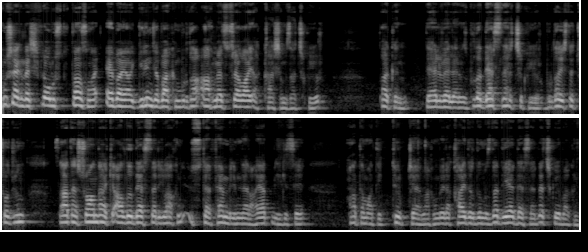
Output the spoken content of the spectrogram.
Bu şekilde şifre oluştuktan sonra EBA'ya girince bakın burada Ahmet Sürevay karşımıza çıkıyor. Bakın değerli velilerimiz burada dersler çıkıyor. Burada işte çocuğun zaten şu andaki aldığı dersleri bakın üstte fen bilimleri, hayat bilgisi, matematik, Türkçe bakın böyle kaydırdığımızda diğer derslerde çıkıyor bakın.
